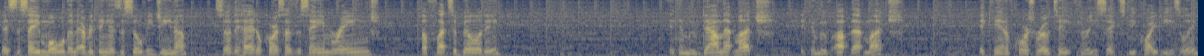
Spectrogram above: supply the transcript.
It's the same mold and everything as the Sylvie Gena. So the head, of course, has the same range of flexibility. It can move down that much. It can move up that much. It can, of course, rotate 360 quite easily.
